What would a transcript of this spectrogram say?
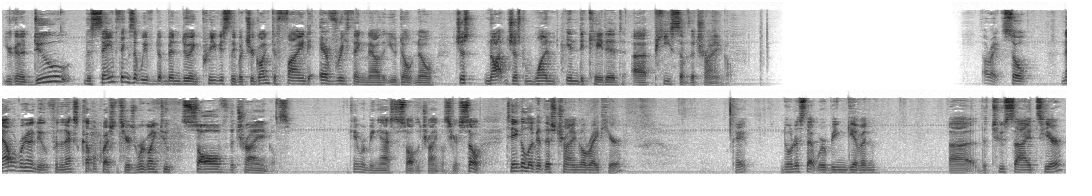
you're going to do the same things that we've been doing previously, but you're going to find everything now that you don't know, just not just one indicated uh, piece of the triangle. All right, so now what we're going to do for the next couple questions here is we're going to solve the triangles. Okay, we're being asked to solve the triangles here. So take a look at this triangle right here. Okay, notice that we're being given uh, the two sides here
